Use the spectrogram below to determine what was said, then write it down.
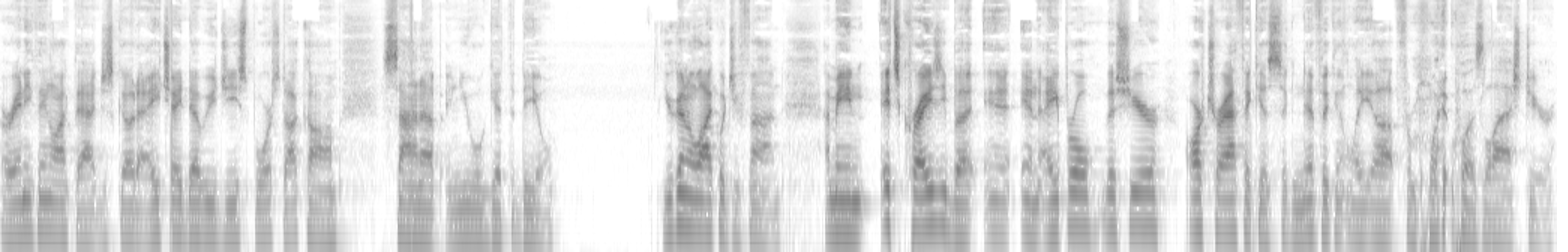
or anything like that. Just go to hawgsports.com, sign up, and you will get the deal you're going to like what you find. I mean, it's crazy, but in, in, April this year, our traffic is significantly up from what it was last year.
